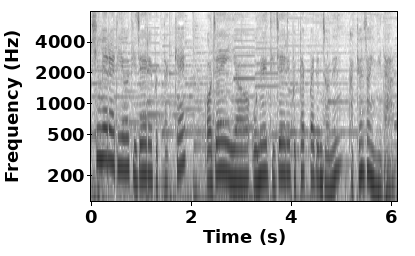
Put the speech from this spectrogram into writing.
심야 라디오 DJ를 부탁해 어제에 이어 오늘 DJ를 부탁받은 저는 박현성입니다.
